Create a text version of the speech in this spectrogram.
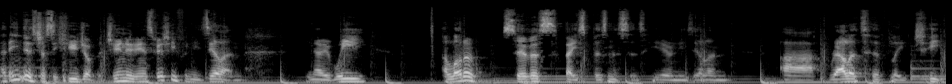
I think there's just a huge opportunity, and especially for New Zealand. You know, we a lot of service-based businesses here in New Zealand are relatively cheap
